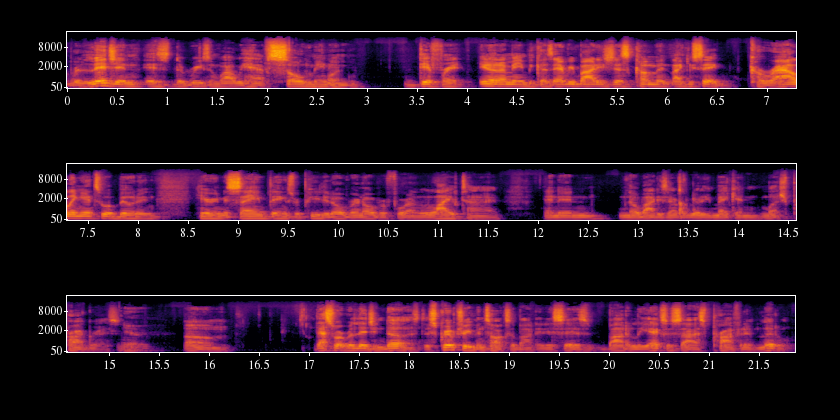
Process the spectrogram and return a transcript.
religion is the reason why we have so many different, you know what I mean? Because everybody's just coming, like you said, corralling into a building, hearing the same things repeated over and over for a lifetime. And then nobody's ever really making much progress. Yeah. Um, that's what religion does. The scripture even talks about it. It says bodily exercise profited little.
